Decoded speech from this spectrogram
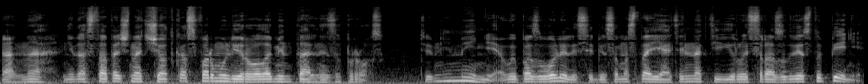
Она недостаточно четко сформулировала ментальный запрос. Тем не менее, вы позволили себе самостоятельно активировать сразу две ступени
